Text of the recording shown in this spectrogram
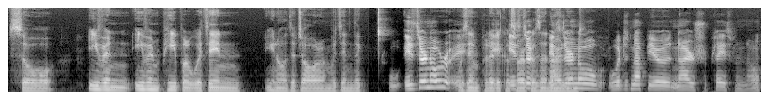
So even even people within you know the door and within the Is there no Within political is circles there, in is there Ireland. no? Would it not be an Irish replacement? No.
